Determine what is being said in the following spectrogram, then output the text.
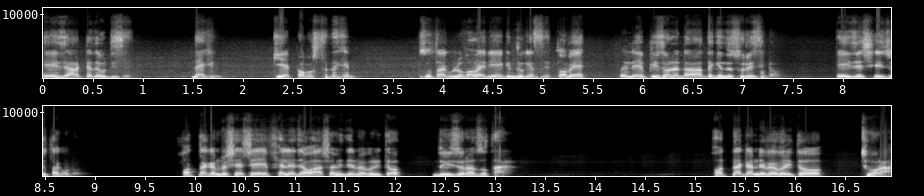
এই যে আরেকটা দৌড় দিছে। দেখেন, কি একটা অবস্থা, দেখেন। জুতাগুলো ফালাই দিয়ে কিন্তু গেছে। তবে, ওই যে হাতে কিন্তু চুরি ছিল। এই যে সেই জুতাগুলো। হত্যাকাণ্ড শেষে ফেলে যাওয়া আসামিদের ব্যবহৃত দুই জোড়া জোতা। হত্যাকাণ্ডে ব্যবহৃত ছোড়া।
